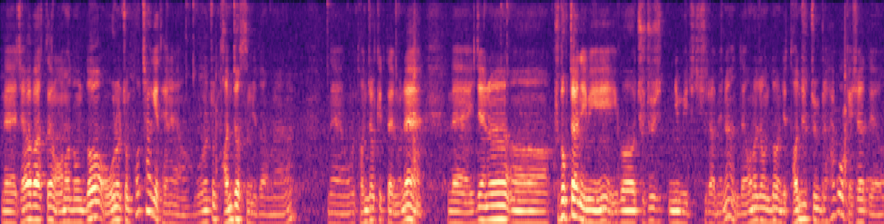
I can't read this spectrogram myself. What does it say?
네, 제가 봤을 때는 어느 정도 오늘 좀 포착이 되네요. 오늘 좀 던졌습니다, 오늘. 네, 오늘 던졌기 때문에, 네, 이제는, 어, 구독자님이 이거 주주님이시라면은, 네, 어느 정도 이제 던질 준비를 하고 계셔야 돼요.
